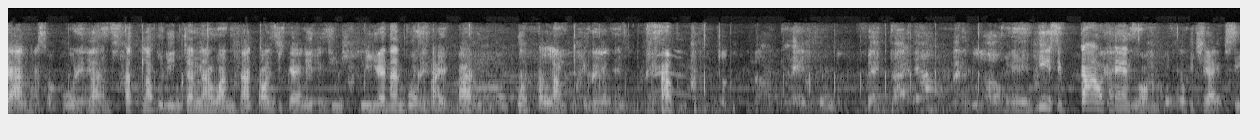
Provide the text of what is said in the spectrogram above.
การอัศสมบูรณ์และพัทรบุรินทร์จันนาวันตากรสีแก้วนิดมีระนันท์บัวไข่พาลุกพงศ์พวกพลังครับ 29คะแนนของโอพิเชียซี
